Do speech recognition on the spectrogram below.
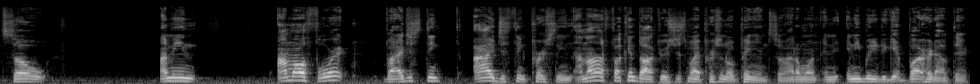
So, I mean, I'm all for it, but I just think I just think personally, I'm not a fucking doctor. It's just my personal opinion, so I don't want any, anybody to get butthurt out there.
